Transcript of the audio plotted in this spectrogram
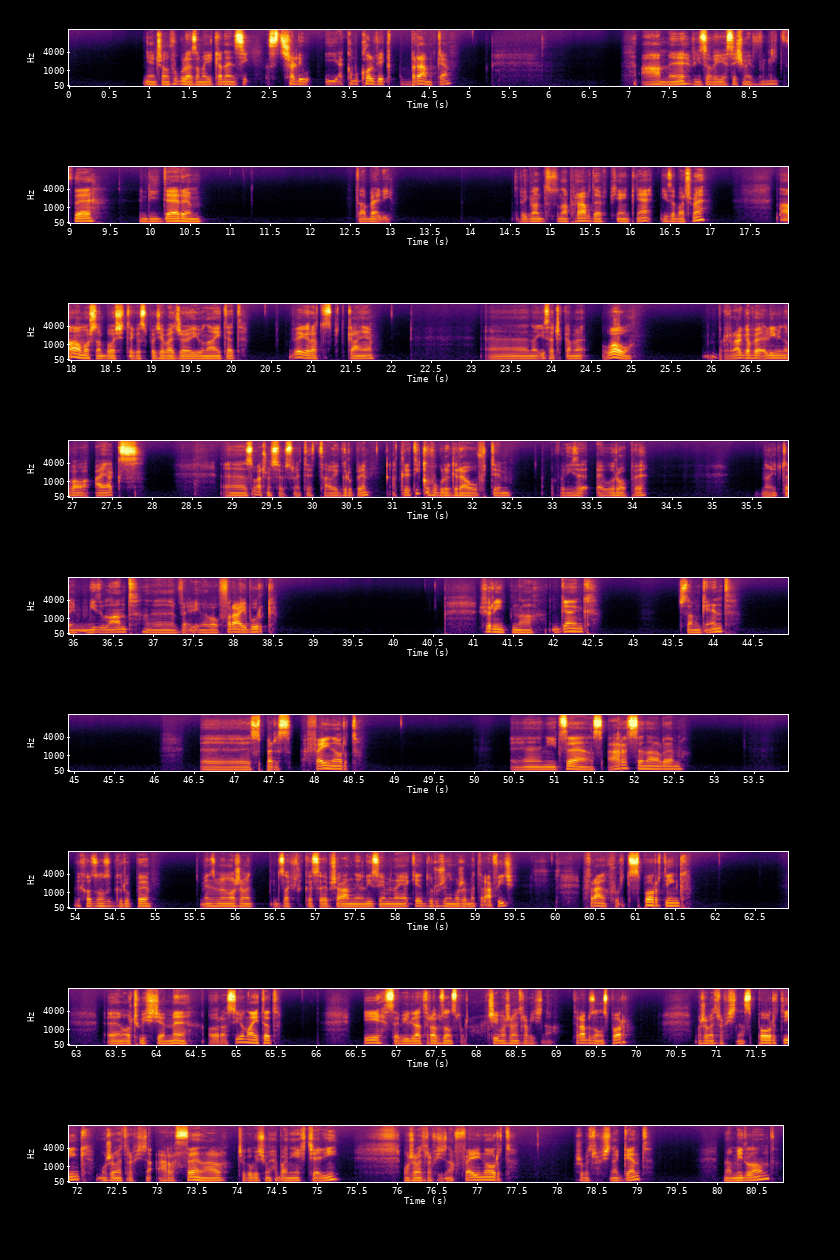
Nie wiem, czy on w ogóle za mojej kadencji strzelił jakąkolwiek bramkę. A my, widzowie, jesteśmy w lidze liderem tabeli. Wygląda to naprawdę pięknie i zobaczmy. No, można było się tego spodziewać, że United wygra to spotkanie. Eee, no i zaczekamy. Wow! Braga wyeliminowała Ajax. Eee, zobaczmy sobie w sumie te całe grupy. Atletico w ogóle grało w tym, w Lidze Europy. No i tutaj Midland eee, wyeliminował Freiburg. Fiorentina Genk. Czy tam Gent. Spurs Feyenoord. Nicea z Arsenalem wychodzą z grupy, więc my możemy za chwilkę sobie przeanalizujemy na jakie drużyny możemy trafić. Frankfurt Sporting, oczywiście my oraz United i Sevilla Trabzonspor. Czyli możemy trafić na Trabzonspor, możemy trafić na Sporting, możemy trafić na Arsenal, czego byśmy chyba nie chcieli. Możemy trafić na Feyenoord, możemy trafić na Gent, na Midland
